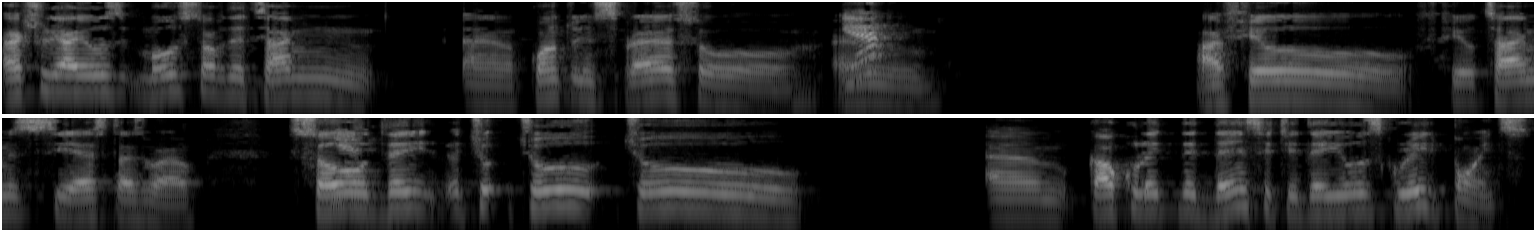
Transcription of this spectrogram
actually I use most of the time uh, Quantum Espresso Yeah. and I feel few times Siesta as well. So Yeah. they to to to um, calculate the density they use grid points.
